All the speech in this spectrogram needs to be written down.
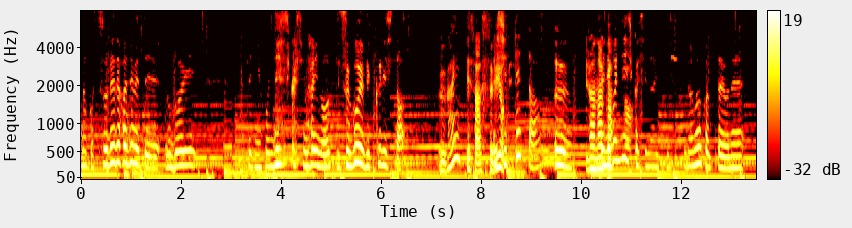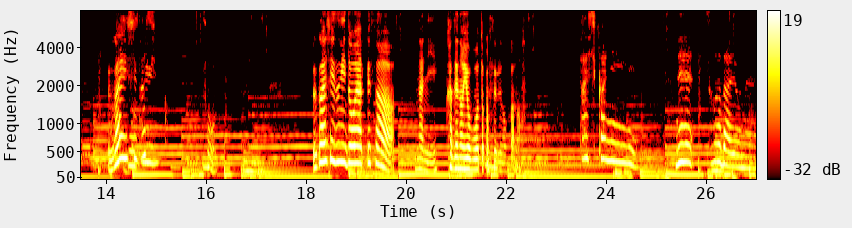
なんかそれで初めてうがいって日本人しかしないの？ってすごいびっくりした。うがいってさするよ。ねえ知ってた？うん。知らなかった。え日本人しかしないって知らなかったよね。うがいしず確に。そう、うん、うがいしずにどうやってさ何？風邪の予防とかするのかな？確かに。ねそうだよね。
